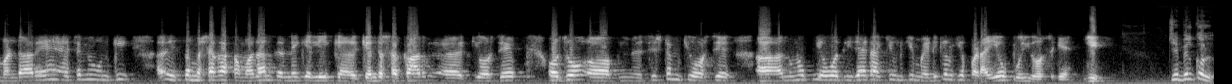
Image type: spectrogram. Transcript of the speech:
मंडरा रहे हैं, ऐसे में उनकी इस समस्या का समाधान करने के लिए केंद्र सरकार की ओर से, और जो सिस्टम की ओर से अनुमति है, वो दी जाए ताकि उनकी मेडिकल की पढ़ाई वो पूरी हो सके। जी। जी, बिल्कुल।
